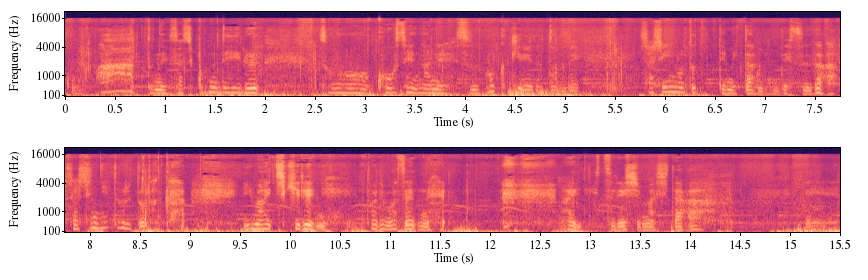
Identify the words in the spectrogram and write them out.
こうわーっとね差し込んでいるその光線がねすごく綺麗だったので写真を撮ってみたんですが写真に撮るとなんかいまいち綺麗に撮れませんね。はい失礼しました、え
